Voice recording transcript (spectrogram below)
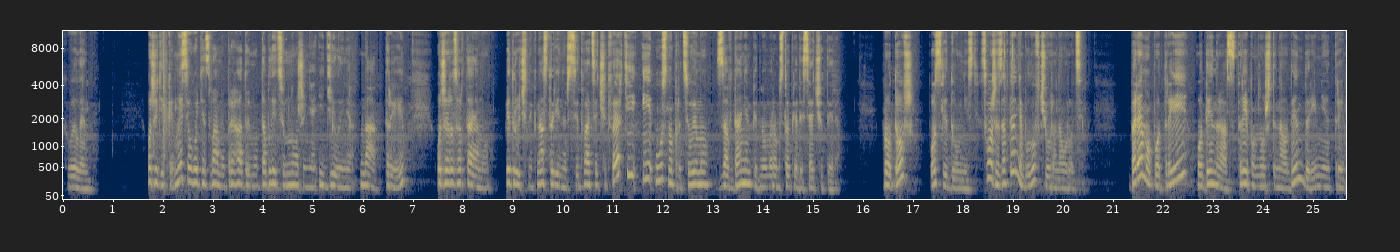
хвилин. Отже, дітки, ми сьогодні з вами пригадуємо таблицю множення і ділення на 3. Отже, розгортаємо підручник на сторіночці 24 і усно працюємо з завданням під номером 154. Продовж послідовність. Схоже завдання було вчора на уроці. Беремо по 3 один раз. 3 помножити на 1 дорівнює 3.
